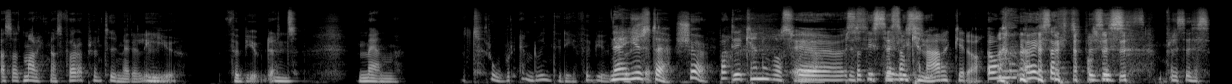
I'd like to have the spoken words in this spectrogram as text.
alltså att marknadsföra preventivmedel Mm. är ju förbjudet. Men jag tror ändå inte det är förbjudet Nej, att just det. köpa. Det kan nog vara så, Eh, ja. så Precis, att det det är som knark idag. Ja, men, ja exakt. precis. Precis.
